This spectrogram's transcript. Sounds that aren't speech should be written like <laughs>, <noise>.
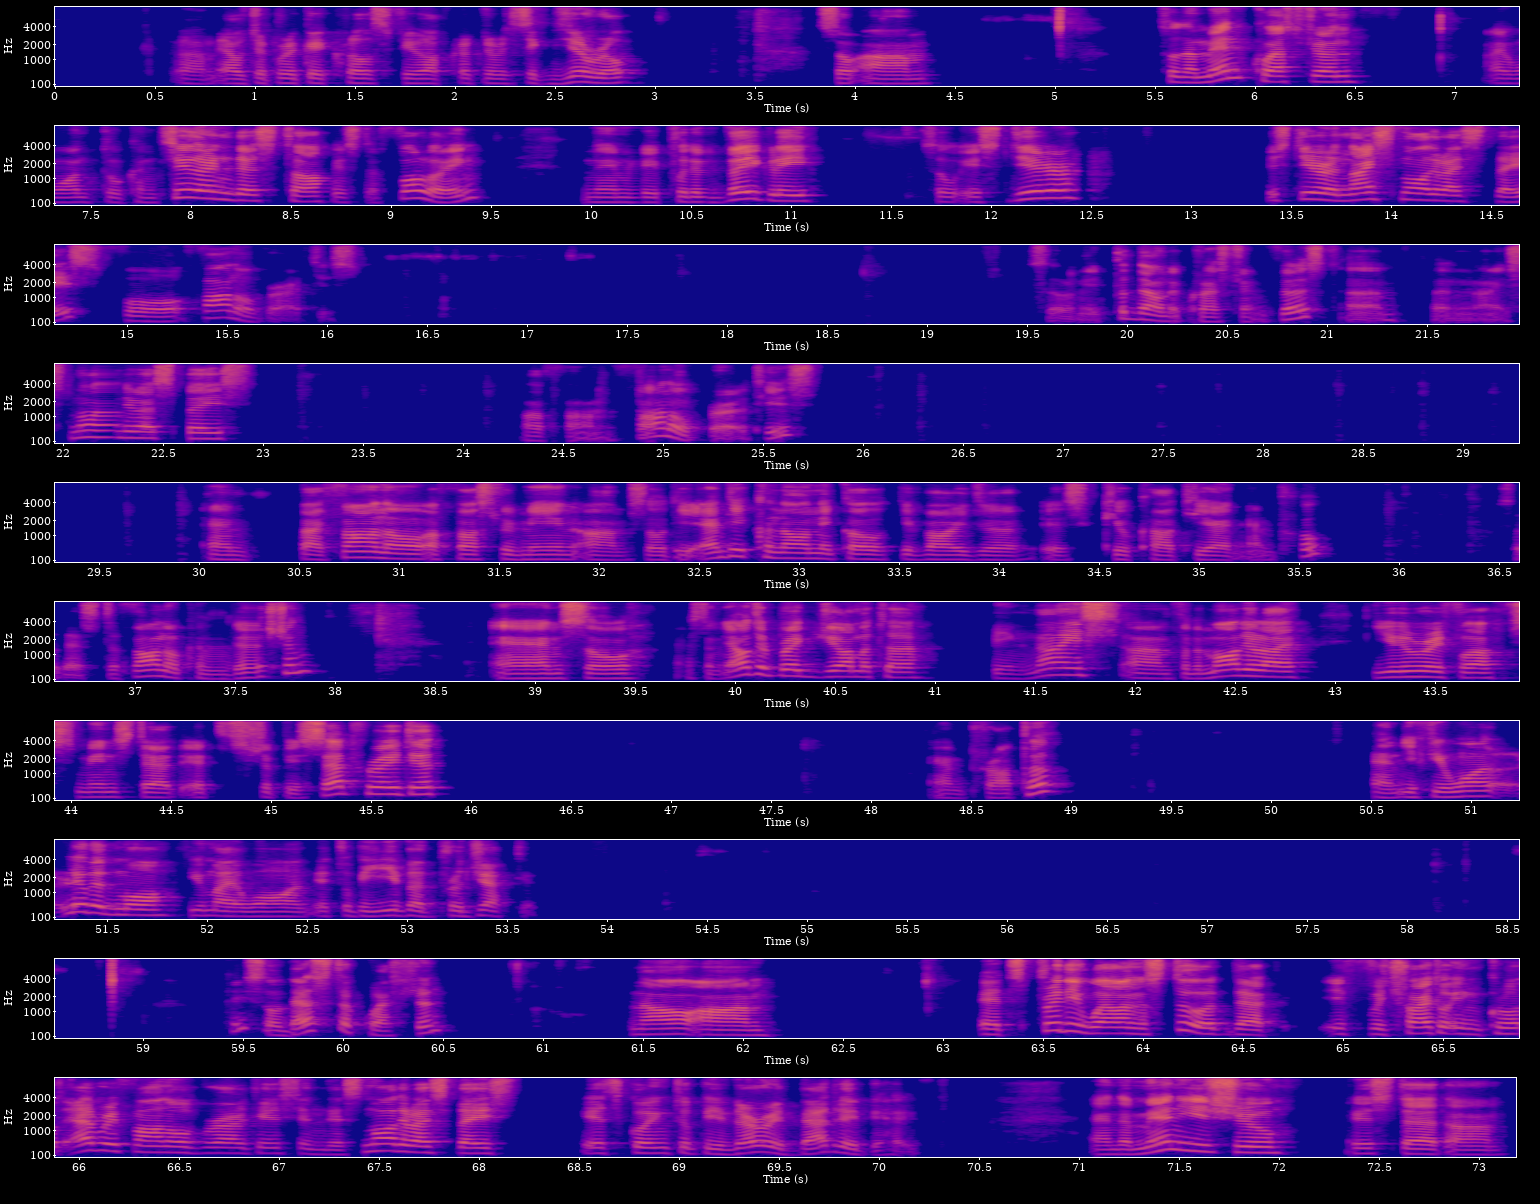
um, algebraically closed field of characteristic zero. So, um, so the main question I want to consider in this talk is the following, namely put it vaguely. So is there, is there a nice modularized space for Fano varieties? So let me put down the question first. Um, a nice modularized space of um, Fano varieties. And by Fano, of course, we mean, um, so the anti-canonical divisor is Q Cartier ample. So that's the Fano condition. And so as an algebraic geometer being nice um, for the moduli, U-reflex means that it should be separated and proper. And if you want a little bit more, you might want it to be even projective. Okay, so that's the question. Now, um, it's pretty well understood that if we try to include every Fano varieties in this moduli space, it's going to be very badly behaved. And the main issue is that um,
